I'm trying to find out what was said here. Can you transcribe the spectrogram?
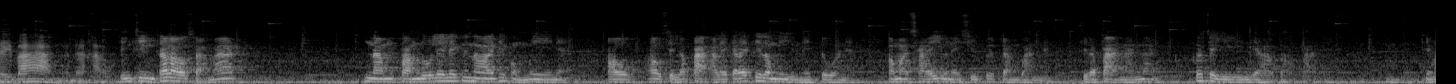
ได้บ้างนะครับ จริง ๆ ถ้าเราสามารถนำความรู้เล็กๆน้อยๆที่ผมมีเนี่ยเอาเอาศิลปะอะไรก็ได้ที่เรามีอยู่ในตัวเนี่ยเอามาใช้อยู่ในชีวิตประจำวันเนี่ย ศิลปะนั้นน่ะก็จะยืนยาวต่อไป อย่าง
